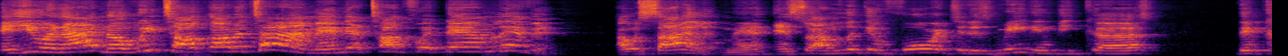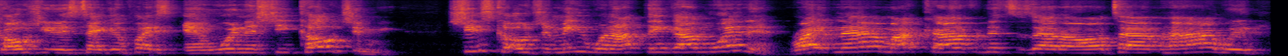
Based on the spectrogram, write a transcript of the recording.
And you and I know we talk all the time, man. They talk for a damn living. I was silent, man. And so I'm looking forward to this meeting because the coaching is taking place. And when is she coaching me? She's coaching me when I think I'm winning. Right now, my confidence is at an all-time high. We,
